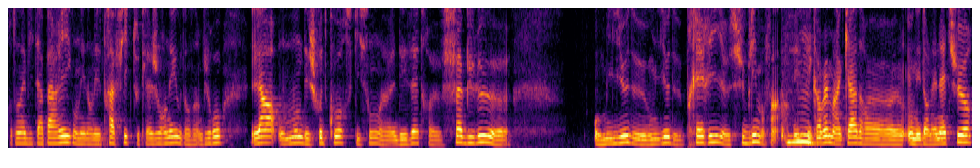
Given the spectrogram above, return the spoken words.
quand on habite à Paris, qu'on est dans les trafics toute la journée ou dans un bureau, là, on monte des chevaux de course qui sont euh, des êtres fabuleux au milieu de, au milieu de prairies sublimes. Enfin, c'est mm. quand même un cadre. on est dans la nature.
